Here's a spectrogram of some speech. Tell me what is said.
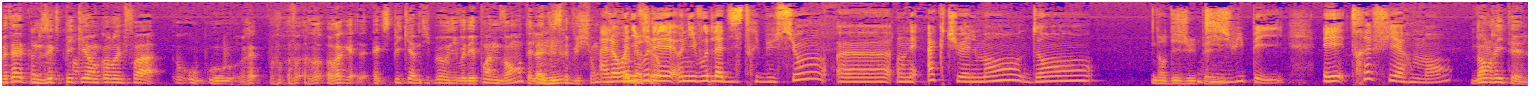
Peut-être nous expliquer encore une fois, ou, expliquer un petit peu au niveau des points de vente et la mhm. distribution. Alors au, niveau des, au niveau de la distribution, euh, on est actuellement dans dans 18 pays. 18 pays. Et très fièrement. Dans le retail.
